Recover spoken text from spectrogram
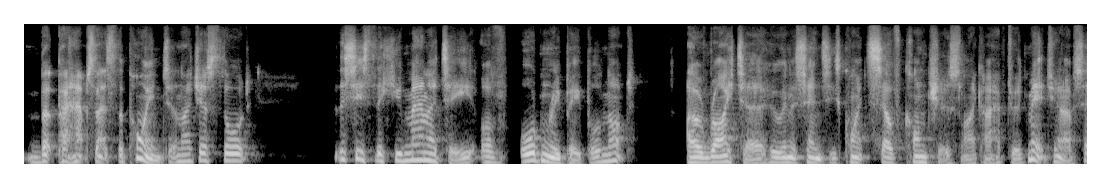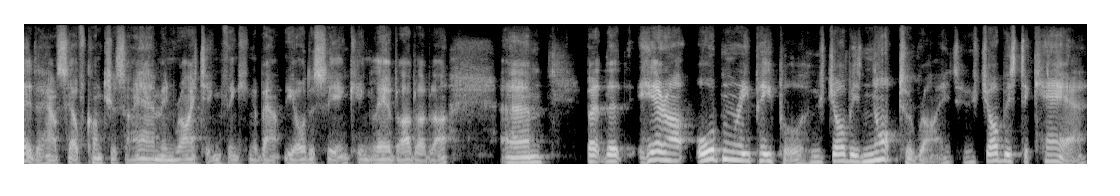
But perhaps that's the point. And I just thought, this is the humanity of ordinary people, not a writer who in a sense is quite self-conscious like i have to admit. You know i've said how self-conscious i am in writing thinking about the odyssey and king lear blah blah blah. Um, but that here are ordinary people whose job is not to write whose job is to care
